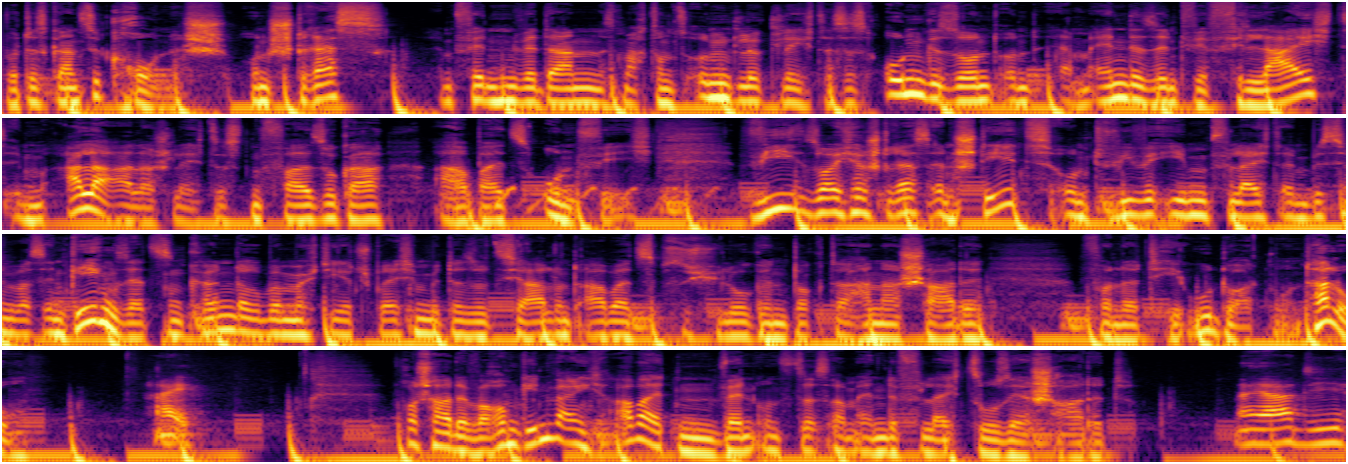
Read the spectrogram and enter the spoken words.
wird das Ganze chronisch. Und Stress empfinden wir dann, es macht uns unglücklich, das ist ungesund und am Ende sind wir vielleicht im aller, aller schlechtesten Fall sogar arbeitsunfähig. Wie solcher Stress entsteht und wie wir ihm vielleicht ein bisschen was entgegensetzen können, darüber möchte ich jetzt sprechen mit der Sozial- und Arbeitspsychologin Dr. Hanna Schade von der TU Dortmund. Hallo. Hi. Frau Schade, warum gehen wir eigentlich arbeiten, wenn uns das am Ende vielleicht so sehr schadet? Naja, die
